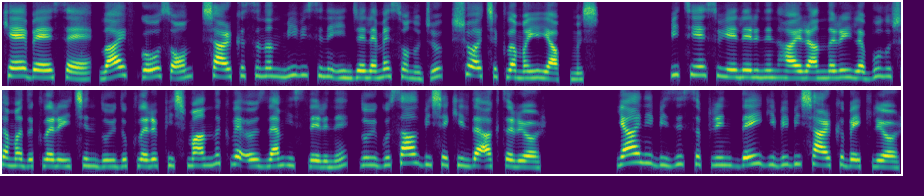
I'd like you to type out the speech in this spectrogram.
KBS, Life Goes On, şarkısının MIVI'sini inceleme sonucu, şu açıklamayı yapmış. BTS üyelerinin hayranlarıyla buluşamadıkları için duydukları pişmanlık ve özlem hislerini, duygusal bir şekilde aktarıyor. Yani bizi Spring Day gibi bir şarkı bekliyor.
